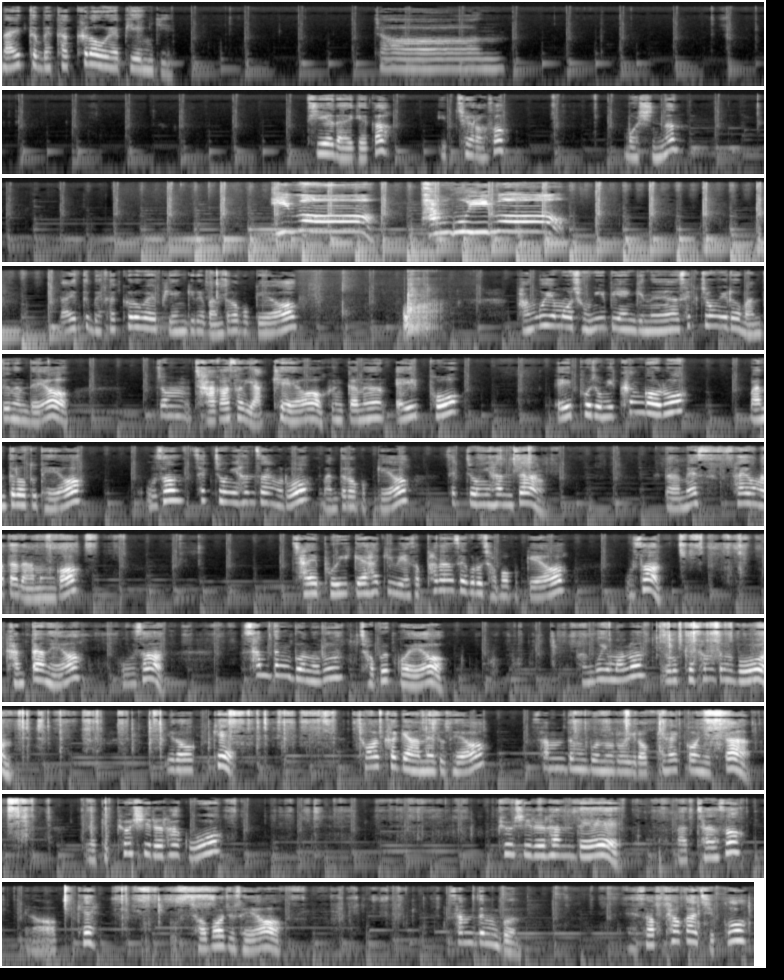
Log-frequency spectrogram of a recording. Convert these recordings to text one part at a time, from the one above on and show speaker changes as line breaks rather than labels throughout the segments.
나이트 메카 크로우의 비행기 짠 뒤에 날개가 입체라서 멋있는
이모! 방구 이모!
나이트 메카 크로우 비행기를 만들어 볼게요. 방구 이모 종이 비행기는 색종이로 만드는데요. 좀 작아서 약해요. 그러니까는 A4, A4 종이 큰 거로 만들어도 돼요. 우선 색종이 한 장으로 만들어 볼게요. 색종이 한 장, 그 다음에 사용하다 남은 거, 잘 보이게 하기 위해서 파란색으로 접어 볼게요. 우선 간단해요. 우선 3등분으로 접을 거예요. 방구 이모는 이렇게 3등분 이렇게 정확하게 안 해도 돼요. 3등분으로 이렇게 할 거니까 이렇게 표시를 하고 표시를 한 데에 맞춰서 이렇게 접어주세요. 3등분 해서 펴가지고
